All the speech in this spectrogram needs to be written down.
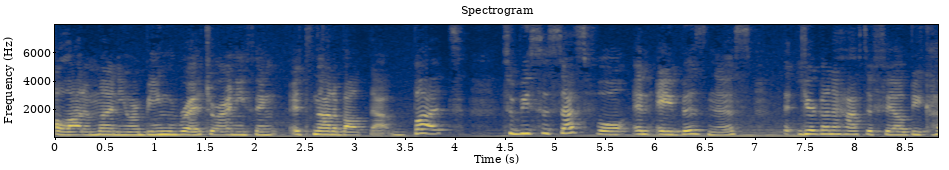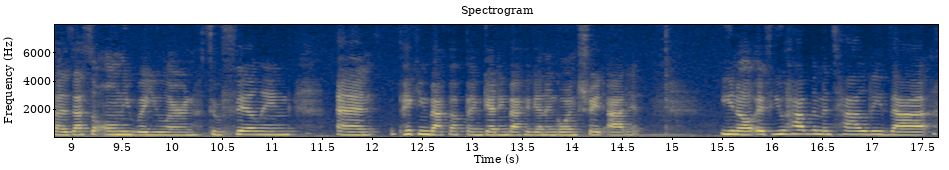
a lot of money or being rich or anything. It's not about that. But to be successful in a business, you're gonna have to fail because that's the only way you learn through failing and picking back up and getting back again and going straight at it. You know, if you have the mentality that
